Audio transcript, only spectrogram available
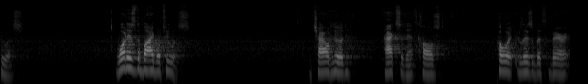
to us? What is the Bible to us? A childhood accident caused poet Elizabeth Barrett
